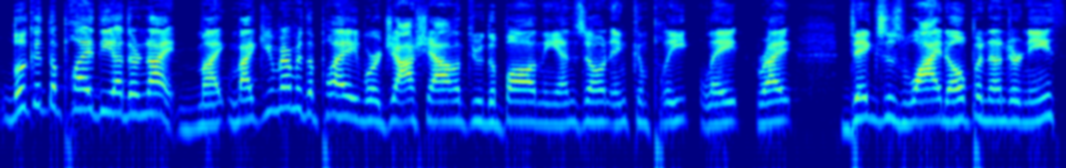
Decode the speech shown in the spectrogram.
Look at the play the other night, Mike. Mike, you remember the play where Josh Allen threw the ball in the end zone, incomplete, late, right? Diggs is wide open underneath.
